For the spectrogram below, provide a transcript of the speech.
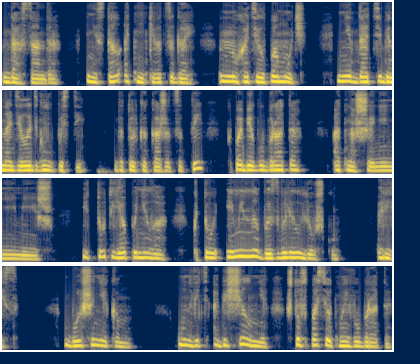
Да, Сандра, не стал отникиваться Гай, но хотел помочь, не дать тебе наделать глупостей. Да только, кажется, ты к побегу брата отношения не имеешь. И тут я поняла, кто именно вызволил Лёшку. Рис. Больше некому. Он ведь обещал мне, что спасет моего брата.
